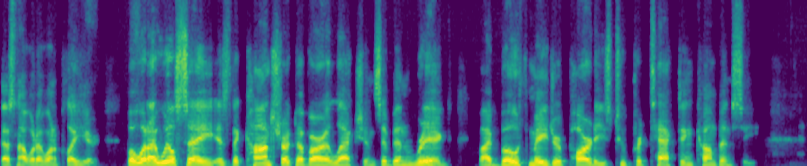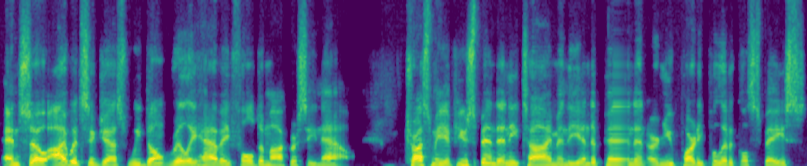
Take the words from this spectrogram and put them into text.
that's not what I want to play here. But what I will say is the construct of our elections have been rigged by both major parties to protect incumbency. And so I would suggest we don't really have a full democracy now. Trust me, if you spend any time in the independent or new party political space,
